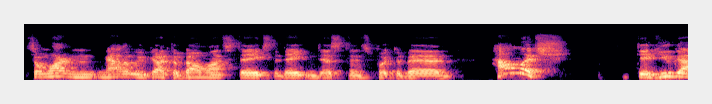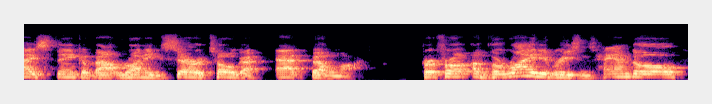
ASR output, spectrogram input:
so martin now that we've got the belmont stakes the date and distance put to bed how much did you guys think about running Saratoga at Belmont? For, for a variety of reasons, handle,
